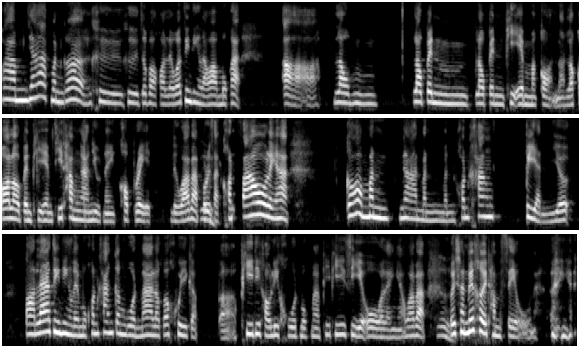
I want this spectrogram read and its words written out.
ความยากมันก็คือคือจะบอกก่อนเลยว่าจริง ๆ แล้วอะมุกอะเอ่อเราเราเป็นเราเป็น PM มาก่อนเนาะแล้วก็เราเป็น PM ที่ทำงานอยู่ใน corporate หรือว่าแบบอืมบริษัท consult อะไรเงี้ยค่ะก็มันงานมันมันค่อนข้างเปลี่ยนเยอะ ตอนแรกจริง ๆ เลยมุกค่อนข้างกังวลมาก แล้วก็คุยกับ พี่ที่เขา recruit มุกมาพี่พี่ซีออะไรเงี้ยว่าแบบเฮ้ยฉันไม่เคยทำเซลล์นะอะไรเงี้ย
